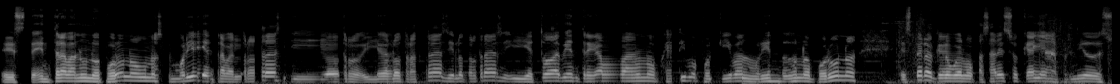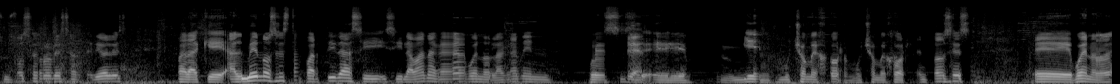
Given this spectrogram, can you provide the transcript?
este, entraban uno por uno, uno se moría y entraba el otro atrás y otro y el otro atrás y el otro atrás y todavía entregaban un objetivo porque iban muriendo de uno por uno. Espero que no vuelva a pasar eso, que hayan aprendido de sus dos errores anteriores para que al menos esta partida, si, si la van a ganar, bueno, la ganen pues eh, bien, mucho mejor, mucho mejor. Entonces, eh, bueno,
